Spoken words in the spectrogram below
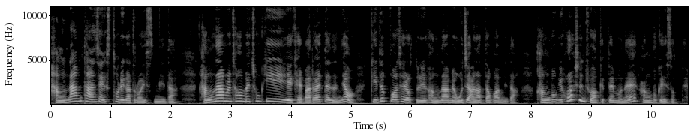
강남 탄생 스토리가 들어있습니다. 강남을 처음에 초기에 개발할 때는요, 기득권 세력들이 강남에 오지 않았다고 합니다. 강북이 훨씬 좋았기 때문에 강북에 있었대요.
